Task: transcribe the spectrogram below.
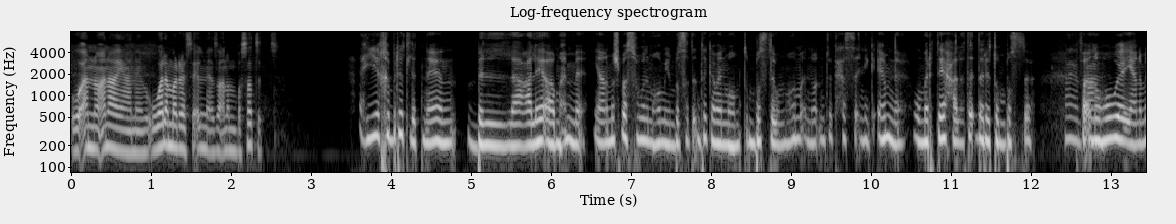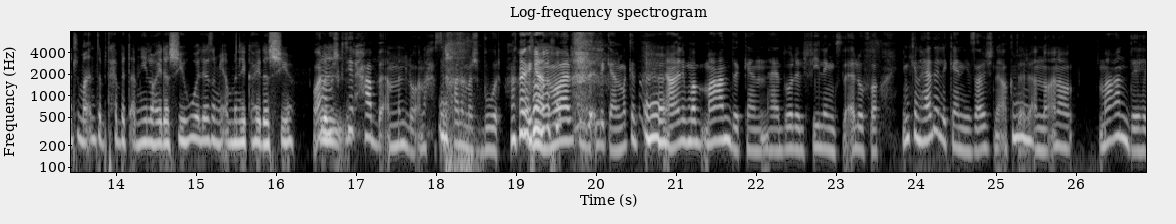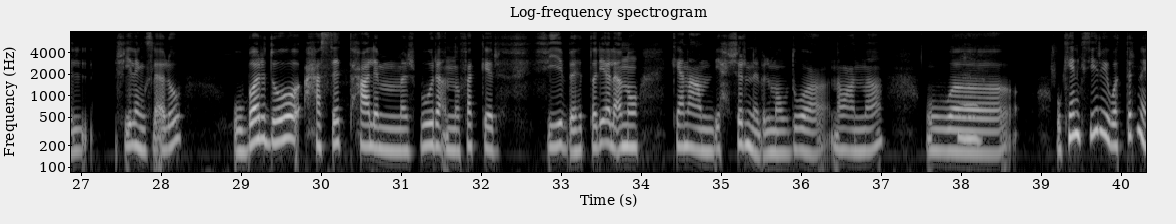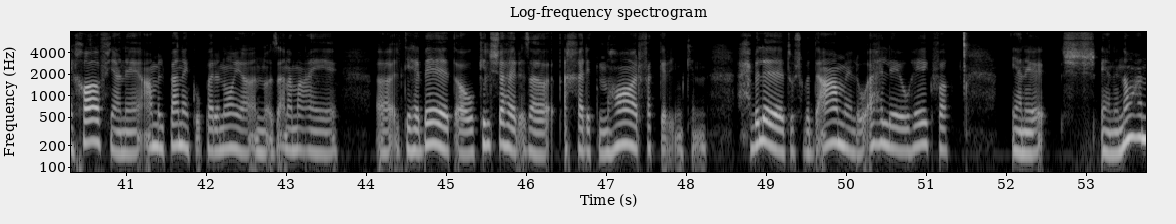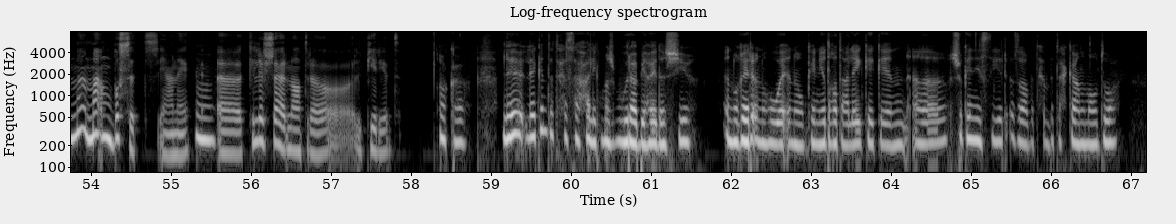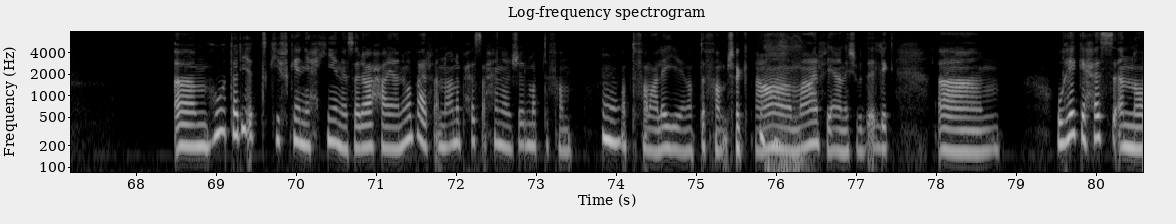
وإنه أنا يعني ولا مرة سألني إذا أنا انبسطت. هي خبرة الاثنين بالعلاقة مهمة يعني مش بس هو المهم ينبسط أنت كمان مهم تنبسطي والمهم إنه أنت تحسي إنك آمنة ومرتاحة لتقدري تنبسطي. إيه فأنه. هو يعني مثل ما أنت بتحب تأمني له هيدا الشيء هو لازم يأمن لك هيدا الشيء وأنا مش وال- كتير حابة امن له أنا حسيت حالي مجبور يعني ما بعرف شو بدي أقول لك يعني ما كنت إيه. يعني ما, ما عندي كان هدول الفيلينجز لإله فيمكن هذا اللي كان يزعجني أكثر. إنه أنا ما عندي هال feelings لإله وبرضه حسيت حالي مجبورة إنه فكر فيه بهالطريقة لأنه كان عم بيحشرني بالموضوع نوعا ما و... وكان كتير يوترني خاف يعني أعمل panic و paranoia إنه إذا أنا معي آه، التهابات أو كل شهر إذا تأخرت النهار فكر يمكن حبلت وشو بدي أعمل وأهلي وهيك. ف يعني ش... يعني نوعا ما ما انبسط يعني. آه كل الشهر ناطرة البيريد أوكي. ليه ليه كنت تحسي حالك مجبورة بهيدا الشيء إنه غير إنه هو إنه كان يضغط عليك كان آه شو كان يصير إذا بتحب تحكي عن الموضوع؟ هو طريقة كيف كان يحكيني صراحة يعني ما بعرف إنه أنا بحس أحيانا الرجال ما بتفهم مم. ما بتفهم علي ما بتفهم بشكل عام ما عارفة يعني شو بدي أقولك أم وهيك أحس إنه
